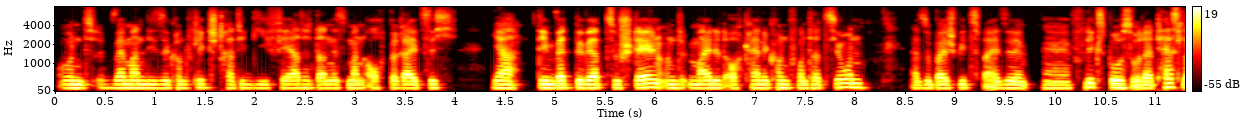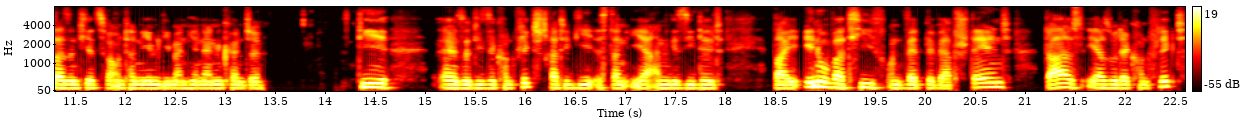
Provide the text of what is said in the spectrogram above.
Und wenn man diese Konfliktstrategie fährt, dann ist man auch bereit, sich ja, dem Wettbewerb zu stellen und meidet auch keine Konfrontation. Also beispielsweise äh, Flixbus oder Tesla sind hier zwei Unternehmen, die man hier nennen könnte. Die, also diese Konfliktstrategie ist dann eher angesiedelt bei innovativ und wettbewerbsstellend. Da ist eher so der Konflikt.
